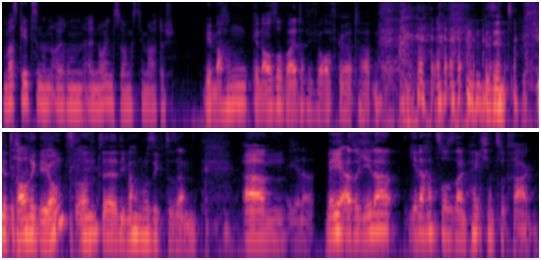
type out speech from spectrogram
Um was geht es denn in euren äh, neuen Songs thematisch? Wir machen genauso weiter, wie wir aufgehört haben. wir sind vier traurige Jungs und äh, die machen Musik zusammen. Ähm, genau. Nee, also jeder, jeder hat so sein Päckchen zu tragen.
